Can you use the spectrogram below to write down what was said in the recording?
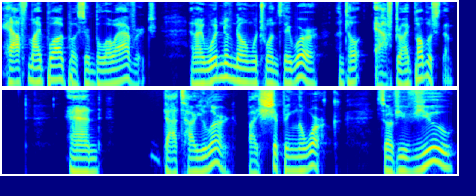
Half my blog posts are below average, and I wouldn't have known which ones they were until after I published them. And that's how you learn by shipping the work. So if you view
